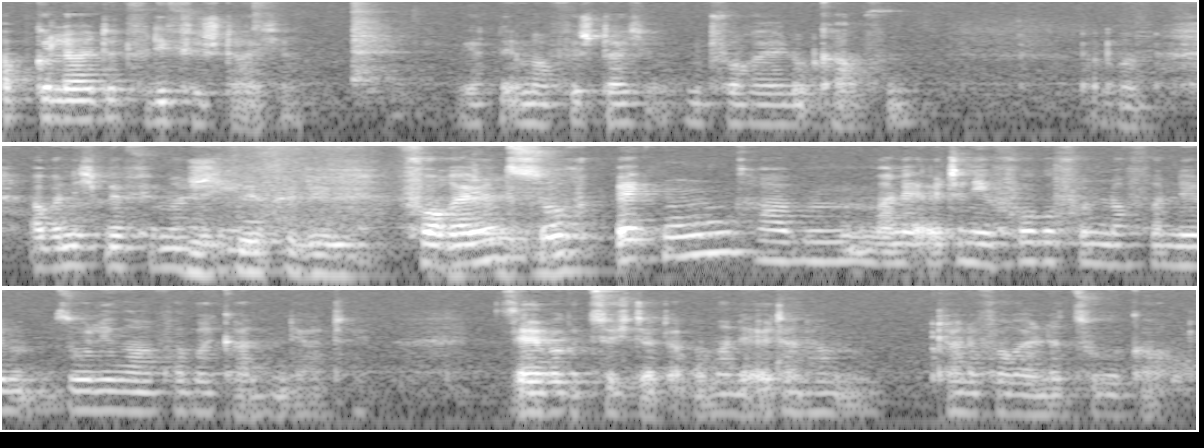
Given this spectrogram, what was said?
abgeleitet für die Fischteiche. Wir hatten immer Fischteiche mit Forellen und Karpfen dran. Aber nicht mehr für Maschinen. Nicht mehr für den Forellenzuchtbecken haben meine Eltern hier vorgefunden, noch von dem Solinger Fabrikanten. Der hatte selber gezüchtet, aber meine Eltern haben kleine Forellen dazu gekauft.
